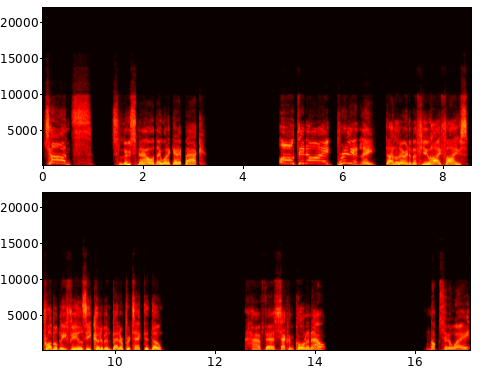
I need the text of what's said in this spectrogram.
Chance! It's loose now and they want to get it back. Oh, denied! Brilliantly! That'll earn him a few high fives. Probably feels he could have been better protected, though. Have their second corner now. Knocks it away.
